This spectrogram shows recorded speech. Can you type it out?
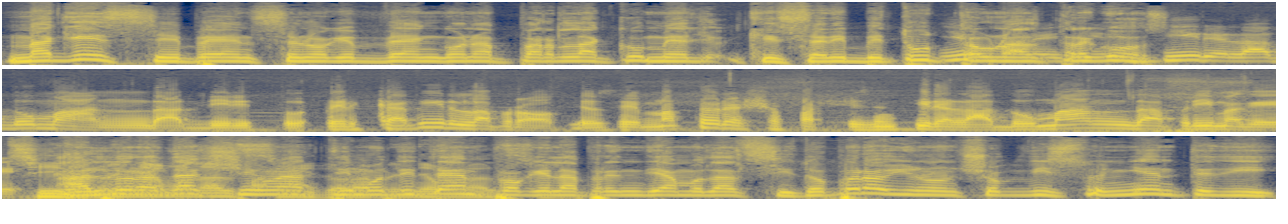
ma che se pensano che vengono a parlare con me, che sarebbe tutta Io un'altra cosa. sentire la domanda addirittura, per capirla proprio. Se Matteo riesce a farci sentire la domanda prima che... Sì, Allora dacci un sito, attimo di tempo che la prendiamo dal sito, però io non ci ho visto niente di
